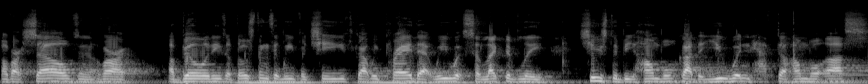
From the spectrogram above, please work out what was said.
of ourselves and of our abilities, of those things that we've achieved, God, we pray that we would selectively choose to be humble. God, that you wouldn't have to humble us.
